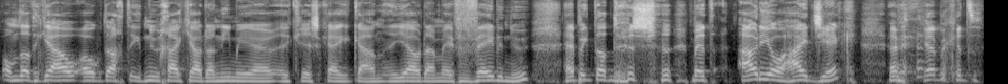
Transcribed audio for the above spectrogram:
omdat ik jou ook dacht, ik, nu ga ik jou daar niet meer, Chris, kijk ik aan, en jou daarmee vervelen nu. Heb ik dat dus met audio hijack, heb, ik- heb ik het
